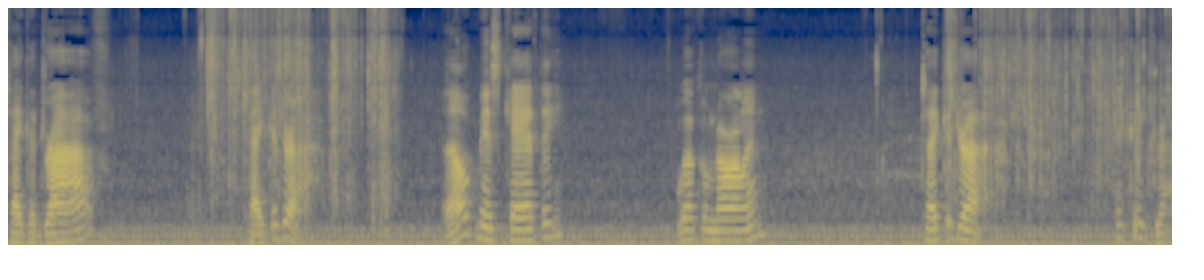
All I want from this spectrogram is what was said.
Take a Drive. Take a drive. Hello, Miss Kathy. Welcome, darling. Take a drive. Take a drive.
